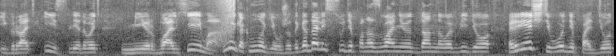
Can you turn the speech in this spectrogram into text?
играть и исследовать мир Вальхейма. Ну и как многие уже догадались, судя по названию данного видео, речь сегодня пойдет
